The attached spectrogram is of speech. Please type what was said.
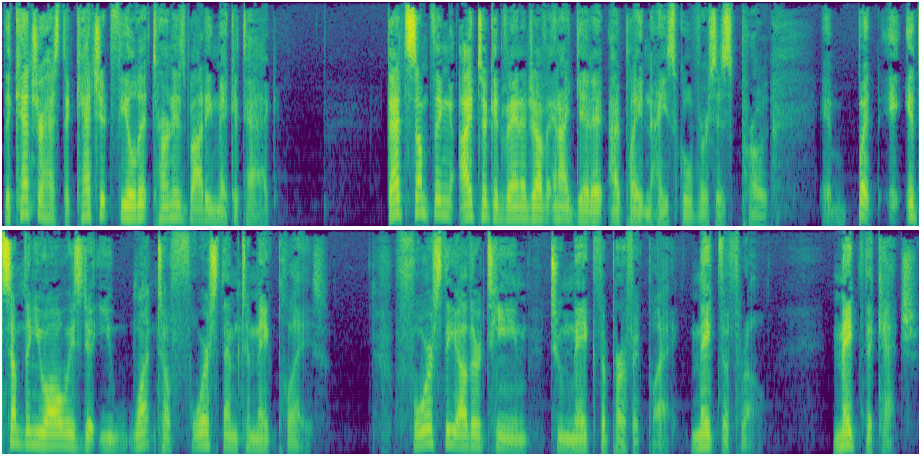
the catcher has to catch it, field it, turn his body, make a tag. That's something I took advantage of, and I get it. I played in high school versus pro, but it's something you always do. You want to force them to make plays, force the other team to make the perfect play, make the throw, make the catch,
